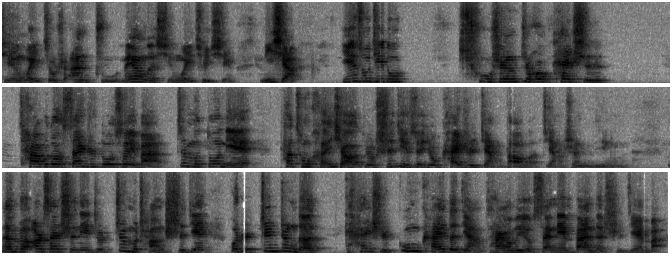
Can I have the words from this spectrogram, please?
行为就是按主那样的行为去行。你想，耶稣基督出生之后开始，差不多三十多岁吧，这么多年，他从很小就十几岁就开始讲道了，讲圣经。那么二三十年就这么长时间，或者真正的开始公开的讲，差不多有三年半的时间吧。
